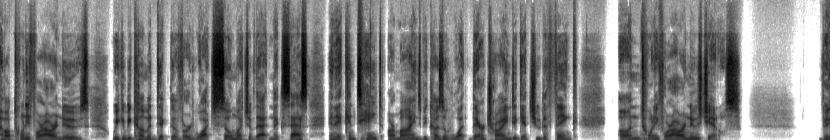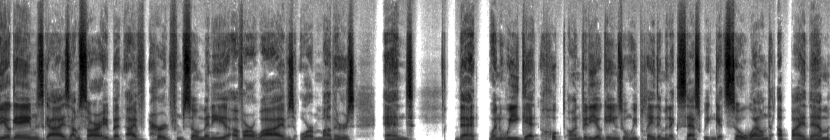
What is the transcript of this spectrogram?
How about 24 hour news? We can become addictive or watch so much of that in excess, and it can taint our minds because of what they're trying to get you to think on 24 hour news channels. Video games, guys, I'm sorry, but I've heard from so many of our wives or mothers, and that when we get hooked on video games, when we play them in excess, we can get so wound up by them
